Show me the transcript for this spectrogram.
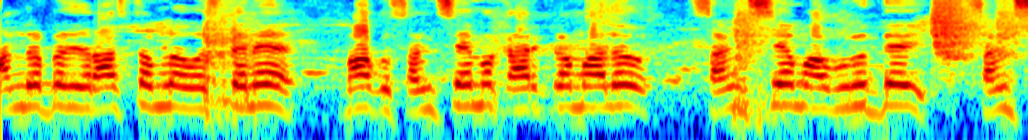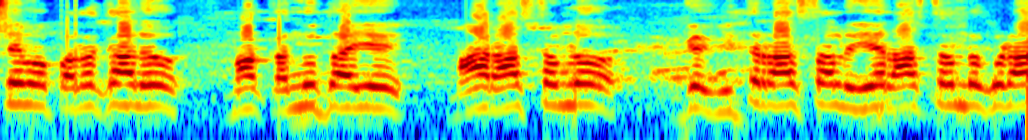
ఆంధ్రప్రదేశ్ రాష్ట్రంలో వస్తేనే మాకు సంక్షేమ కార్యక్రమాలు సంక్షేమ అభివృద్ధి సంక్షేమ పథకాలు మాకు అందుతాయి. మా రాష్ట్రంలో ఇతర రాష్ట్రాలు ఏ రాష్ట్రంలో కూడా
